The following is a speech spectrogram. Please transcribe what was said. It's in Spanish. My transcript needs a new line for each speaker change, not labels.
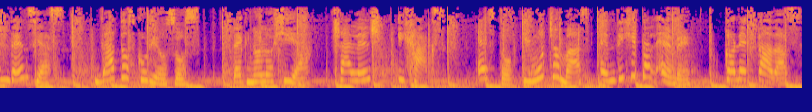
Tendencias, datos curiosos, tecnología, challenge y hacks. Esto y mucho más en Digital M. Conectadas.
